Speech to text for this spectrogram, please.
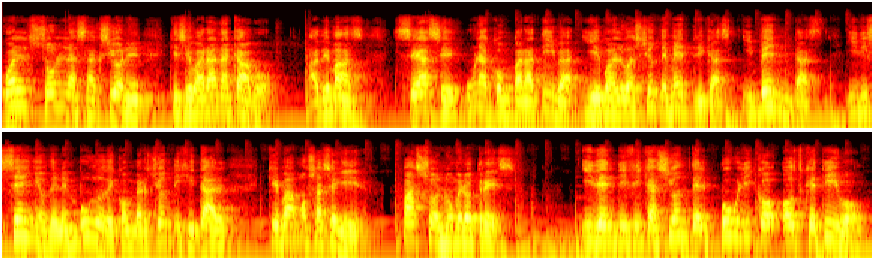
cuáles son las acciones que llevarán a cabo. Además, se hace una comparativa y evaluación de métricas y ventas y diseño del embudo de conversión digital que vamos a seguir. Paso número 3 Identificación del público objetivo.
